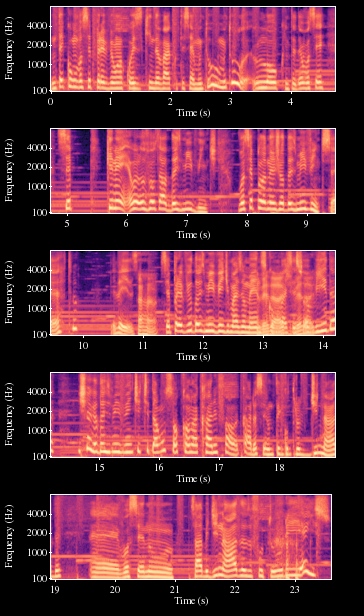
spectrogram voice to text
não tem como você prever uma coisa que ainda vai acontecer. É muito, muito louco, entendeu? Você, você que nem eu vou usar 2020. Você planejou 2020, certo? Beleza. Uhum. Você previu 2020 mais ou menos é verdade, como vai ser verdade. sua vida. E chega 2020 e te dá um socão na cara e fala: Cara, você não tem controle de nada. É, você não sabe de nada do futuro e é isso.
